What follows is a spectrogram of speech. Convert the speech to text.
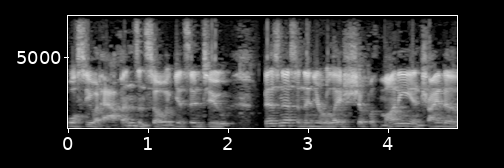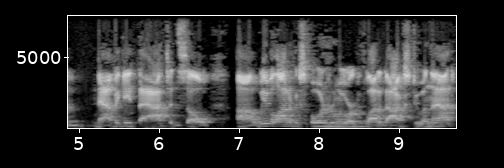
we'll see what happens. And so it gets into business and then your relationship with money and trying to navigate that. And so uh, we have a lot of exposure and we work with a lot of docs doing that.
